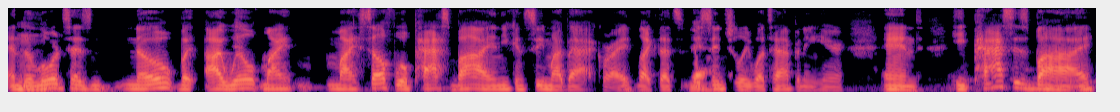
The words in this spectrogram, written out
And the mm-hmm. Lord says, "No, but I will. My myself will pass by, and you can see my back." Right? Like that's yeah. essentially what's happening here. And he passes by,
